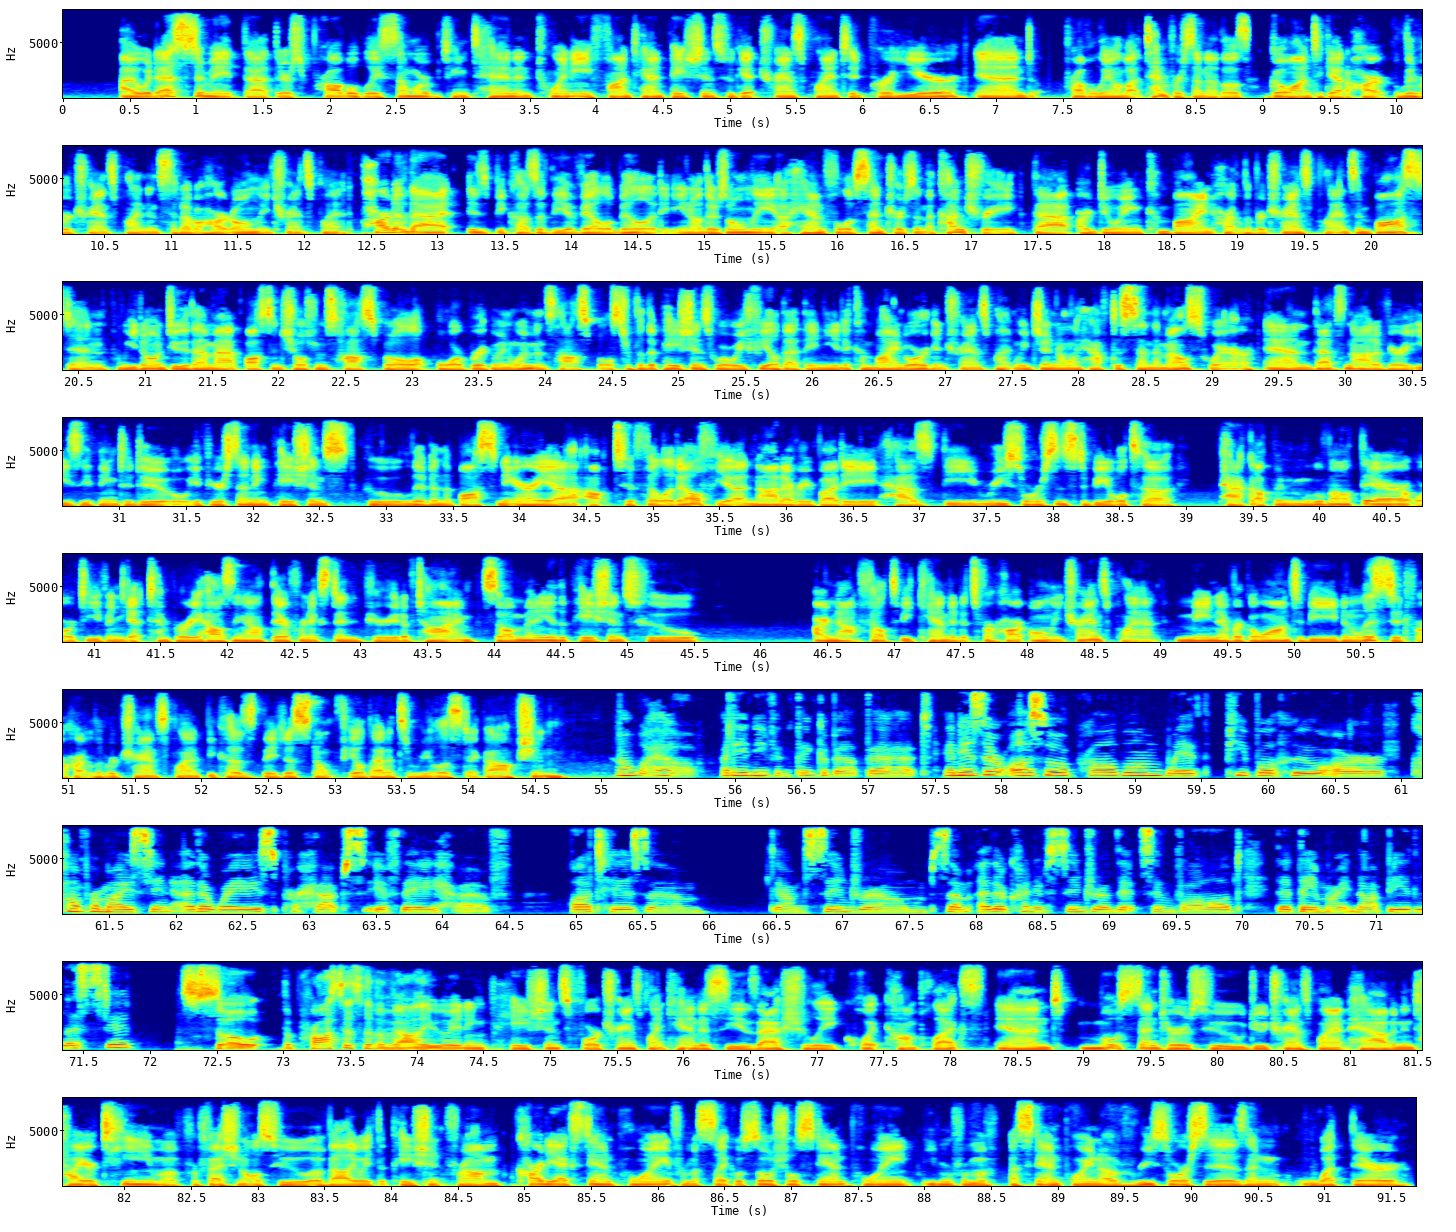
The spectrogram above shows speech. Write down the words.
I would estimate that there's probably somewhere between 10 and 20 Fontan patients who get transplanted per year, and probably only about 10% of those go on to get a heart liver transplant instead of a heart only transplant. Part of that is because of the availability. You know, there's only a handful of centers in the country that are doing combined heart liver transplants. In Boston, we don't do them at Boston Children's Hospital or Brigham and Women's Hospital. So for the patients where we feel that they need a combined organ transplant, we generally have to send them elsewhere. And that's not a very easy thing to do. If you're sending patients who live in the Boston area out to Philadelphia, not everybody has the resources to be able to pack up and move out there or to even get temporary housing out there for an extended period of time. So many of the patients who are not felt to be candidates for heart only transplant may never go on to be even listed for heart liver transplant because they just don't feel that it's a realistic option. Oh, wow. I didn't even think about that. And is there also a problem with people who are compromised in other ways, perhaps if they have autism down syndrome, some other kind of syndrome that's involved that they might not be listed? So, the process of evaluating patients for transplant candidacy is actually quite complex. And most centers who do transplant have an entire team of professionals who evaluate the patient from a cardiac standpoint, from a psychosocial standpoint, even from a, a standpoint of resources and what their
